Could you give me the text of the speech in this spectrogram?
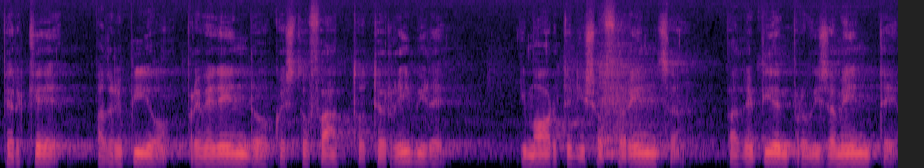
perché Padre Pio, prevedendo questo fatto terribile di morte, di sofferenza, Padre Pio improvvisamente,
